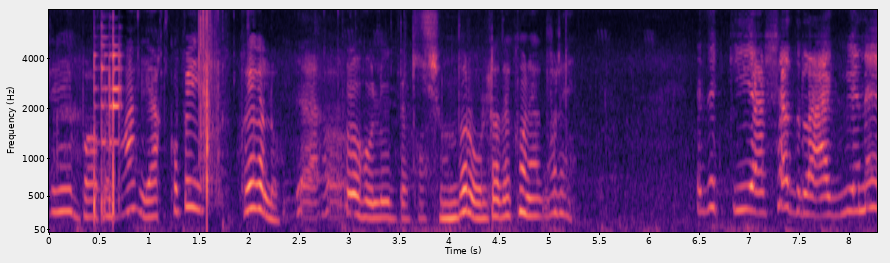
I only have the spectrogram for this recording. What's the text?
রে। বাবা। মা এক কপি হয়ে গেল। পুরো হলুদ দেখো। সুন্দর ওলটা দেখুন একবারে। এই যে কি আস্বাদ লাগবে না।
